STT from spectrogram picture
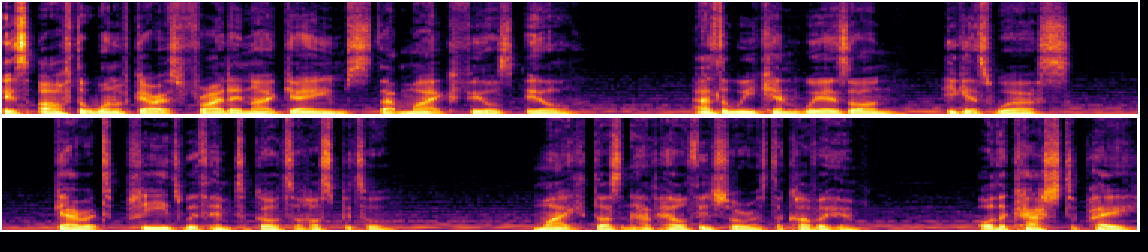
It's after one of Garrett's Friday night games that Mike feels ill. As the weekend wears on, he gets worse. Garrett pleads with him to go to hospital. Mike doesn't have health insurance to cover him or the cash to pay.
